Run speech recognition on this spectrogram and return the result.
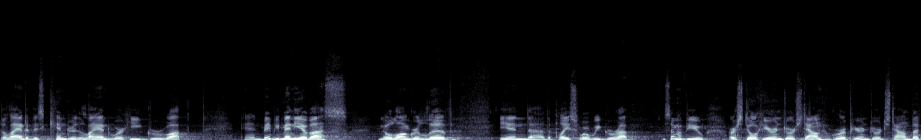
the land of his kindred, the land where he grew up. And maybe many of us no longer live in uh, the place where we grew up. Some of you are still here in Georgetown, who grew up here in Georgetown, but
